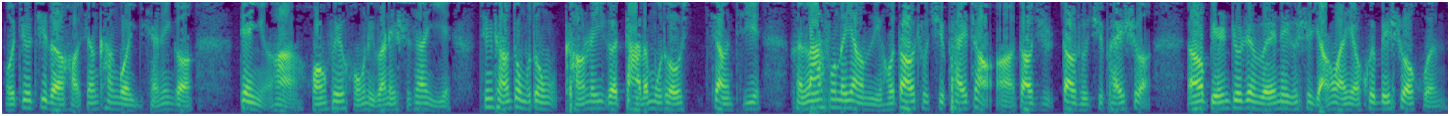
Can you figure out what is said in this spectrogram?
我就记得好像看过以前那个。电影哈，《黄飞鸿》里边那十三姨，经常动不动扛着一个大的木头相机，很拉风的样子，以后到处去拍照啊，到处到处去拍摄，然后别人就认为那个是洋玩意儿，会被摄魂。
